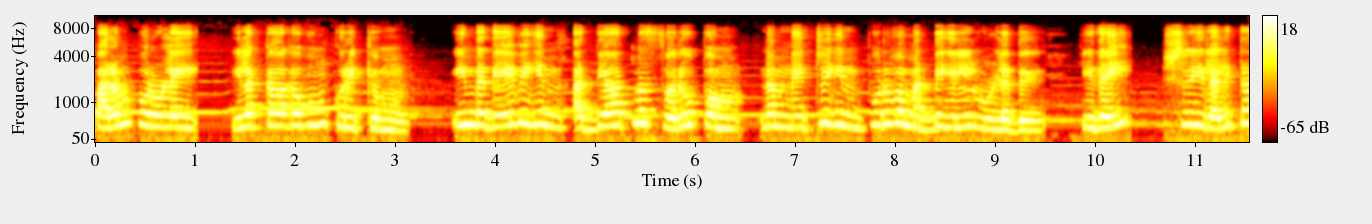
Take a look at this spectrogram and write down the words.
பரம்பொருளை இலக்காகவும் குறிக்கும். இந்த தேவியின் அத்தியாத்ம ஸ்வரூபம் நம் நெற்றியின் புருவ மத்தியில் உள்ளது. இதை ஸ்ரீ லலிதா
